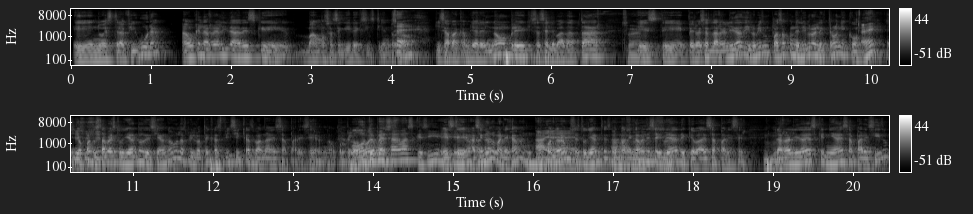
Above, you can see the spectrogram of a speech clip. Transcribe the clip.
eh, nuestra figura, aunque la realidad es que vamos a seguir existiendo, Sí. ¿no? Quizá va a cambiar el nombre, quizá se le va a adaptar, Sí. este, pero esa es la realidad. Y lo mismo pasó con el libro electrónico. ¿Eh? Sí, Yo sí, cuando sí. estaba estudiando decía, no, las bibliotecas físicas van a desaparecer, ¿no? Porque ¿O tú nuevos- pensabas que sí? este, así no lo manejaban. ¿no? Ah, Cuando éramos estudiantes nos manejaban Sí, esa sí. idea de que va a desaparecer. La realidad es que ni ha desaparecido,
